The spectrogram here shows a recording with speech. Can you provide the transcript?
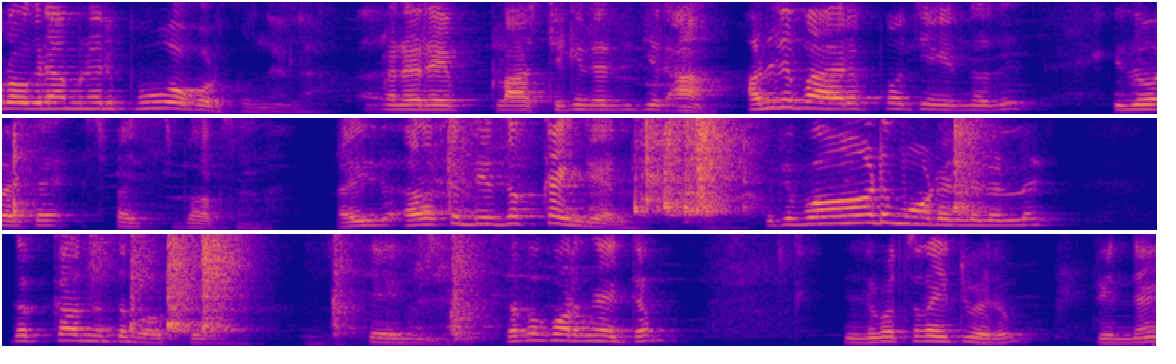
പ്രോഗ്രാമിന് ഒരു പൂവൊക്കെ കൊടുക്കുന്നില്ല അങ്ങനെ ഒരു പ്ലാസ്റ്റിക്കിന്റെ ആ അതിന് പകരം ഇപ്പോൾ ചെയ്യുന്നത് ഇതുപോലത്തെ സ്പൈസസ് ബോക്സാണ് അത് അതൊക്കെ ഇത് ഇതൊക്കെ അതിന്റെയാണ് ഒരുപാട് മോഡലുകളിൽ ഇതൊക്കെ അങ്ങനത്തെ ബോക്സുകൾ ചെയ്യുന്നുണ്ട്. ഇതൊക്കെ കുറഞ്ഞ ഐറ്റം ഇതിന് കുറച്ച് റേറ്റ് വരും. പിന്നെ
